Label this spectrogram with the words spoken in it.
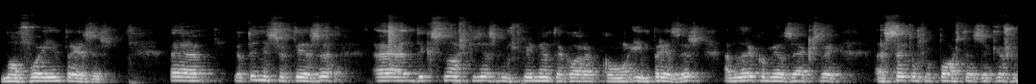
não foi em empresas. eu tenho a certeza uh, de que se nós fizéssemos um experimento agora com empresas, a maneira como eles que aceitam propostas, aqueles que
